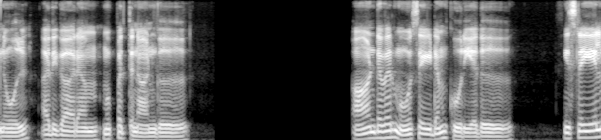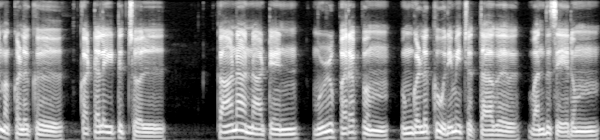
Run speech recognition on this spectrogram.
நூல் அதிகாரம் முப்பத்து நான்கு. ஆண்டவர் மோசையிடம் கூறியது இஸ்ரேல் மக்களுக்கு கட்டளையிட்டுச் சொல் கானா நாட்டின் முழு பரப்பும் உங்களுக்கு உரிமை சொத்தாக வந்து சேரும்.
